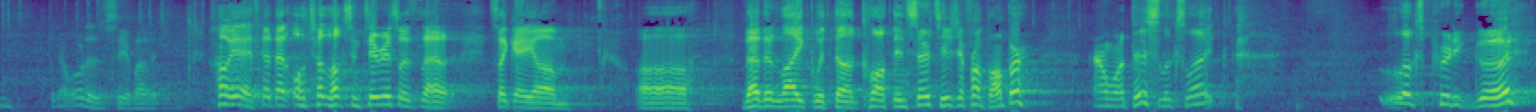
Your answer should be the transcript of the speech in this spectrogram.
I forgot what does it say about it. Oh yeah, it's got that ultra luxe interior, so it's, uh, it's like a, um, uh, leather like with the cloth inserts. Here's your front bumper. And what this looks like. Looks pretty good.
